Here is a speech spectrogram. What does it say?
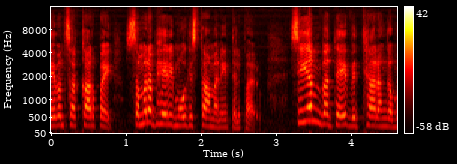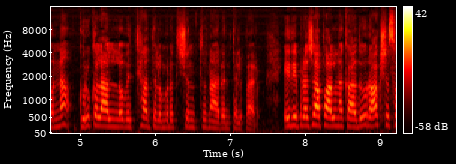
రేవంత్ సర్కార్పై సమరభేరి మోగిస్తామని తెలిపారు. సీఎం వద్దే విద్యారంగం ఉన్న గురుకులాల్లో విద్యార్థులు మృతి చెందుతున్నారని తెలిపారు. ఇది ప్రజాపాలన కాదు రాక్షస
